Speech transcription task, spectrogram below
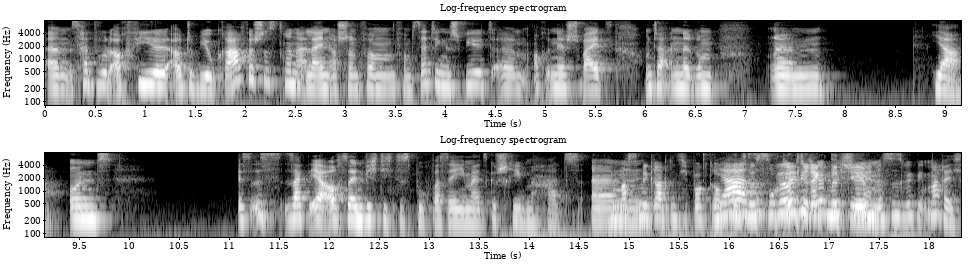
Ähm, es hat wohl auch viel Autobiografisches drin, allein auch schon vom, vom Setting. Es spielt ähm, auch in der Schweiz unter anderem. Ähm, ja, und es ist, sagt er, auch sein wichtigstes Buch, was er jemals geschrieben hat. Du Ähm, machst mir gerade richtig Bock drauf. ja, Kannst es das ist Buch wirklich, direkt wirklich mitgeben. schön. Es ist wirklich, mache ich.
